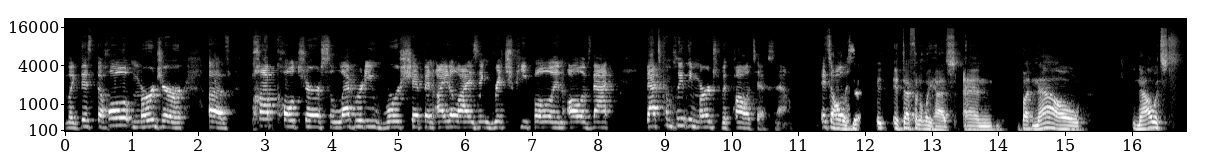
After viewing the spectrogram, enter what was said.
like this, the whole merger of pop culture, celebrity worship, and idolizing rich people and all of that, that's completely merged with politics now. It's all the Oh, it, it definitely has, and but now, now it's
